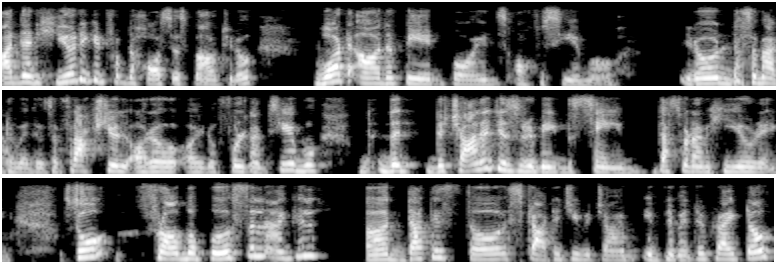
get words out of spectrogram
and then hearing it from the horse's mouth. You know, what are the pain points of a CMO? You know, it doesn't matter whether it's a fractional or a, you know full-time CMO. The the challenges remain the same. That's what I'm hearing. So from a personal angle, uh, that is the strategy which I'm implementing right now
